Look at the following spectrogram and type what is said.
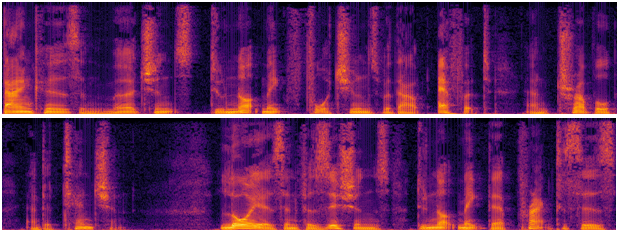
Bankers and merchants do not make fortunes without effort and trouble and attention. Lawyers and physicians do not make their practices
